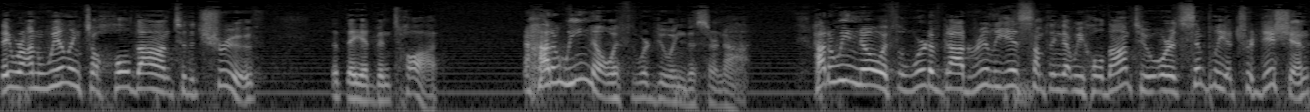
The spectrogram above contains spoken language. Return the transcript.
They were unwilling to hold on to the truth that they had been taught. Now, how do we know if we're doing this or not? How do we know if the Word of God really is something that we hold on to, or it's simply a tradition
